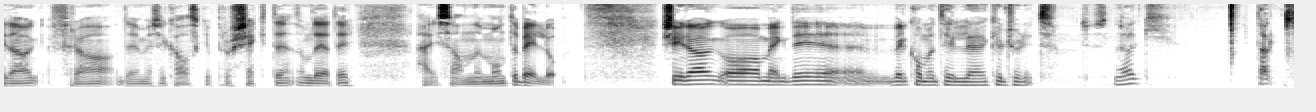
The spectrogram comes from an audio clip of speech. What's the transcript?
i dag fra det musikalske prosjektet, som det heter, Hei sann Montebello. Chirag og Magdi, velkommen til Kulturnytt. Tusen takk. Takk.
